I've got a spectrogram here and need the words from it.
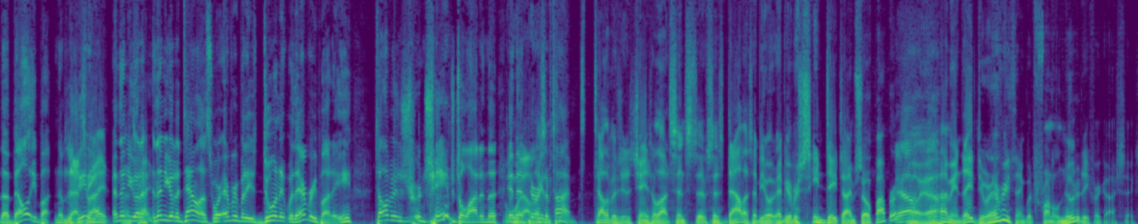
the belly button of the That's genie. right. And then you go That's to right. and then you go to Dallas, where everybody's doing it with everybody. Television changed a lot in the in Well, that period of time. television has changed a lot since uh, since Dallas. Have you have you ever seen daytime soap opera? Yeah. Oh, yeah. I mean, they do everything but frontal nudity for gosh sakes.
